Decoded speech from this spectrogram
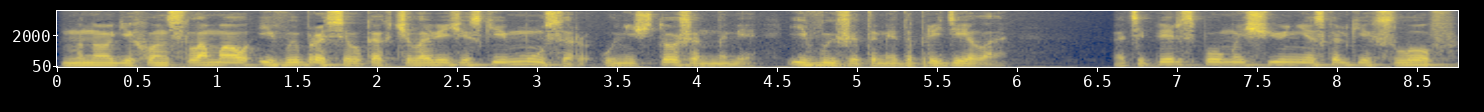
Многих он сломал и выбросил как человеческий мусор, уничтоженными и выжатыми до предела. А теперь с помощью нескольких слов,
